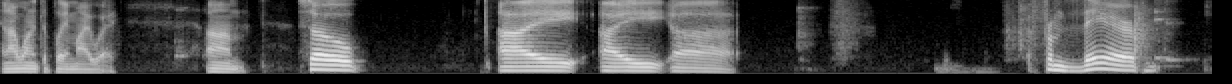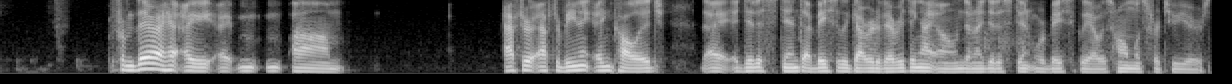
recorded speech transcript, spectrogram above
and I wanted to play my way. Um, so I I uh, from there from there I, I, I um after after being in college I, I, did a stint. I basically got rid of everything i owned and i did a stint where basically i was homeless for two years.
